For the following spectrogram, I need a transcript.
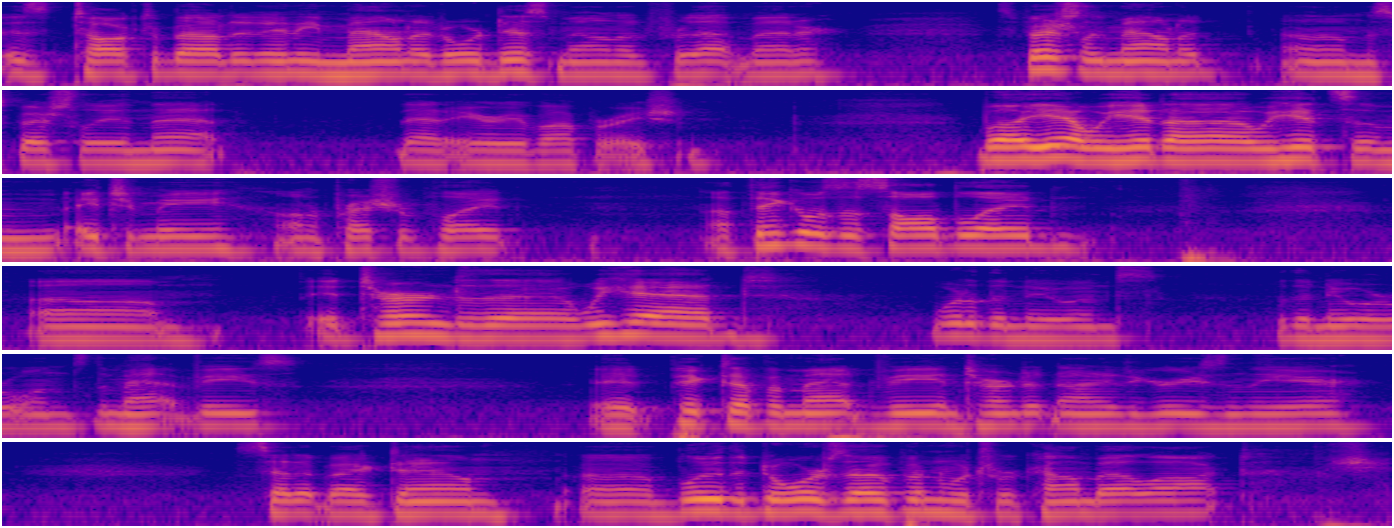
is talked about at any mounted or dismounted for that matter. Especially mounted, um especially in that that area of operation. But yeah, we hit uh we hit some HME on a pressure plate. I think it was a saw blade. Um, it turned the we had what are the new ones? Or the newer ones, the M-ATV's. It picked up a Mat V and turned it 90 degrees in the air. Set it back down. Uh, blew the doors open, which were combat locked. Shit.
